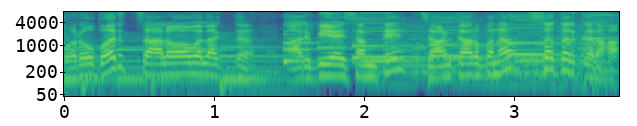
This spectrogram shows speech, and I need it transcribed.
बरोबर चालवावं लागतं. आरबीआय सांगते जाणकारपणा सतर्क राहा.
